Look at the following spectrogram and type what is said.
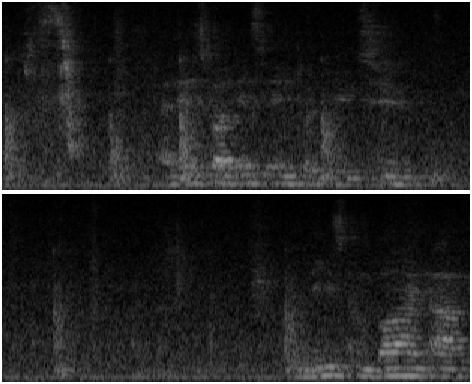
and it's got its input U2. And these combine up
